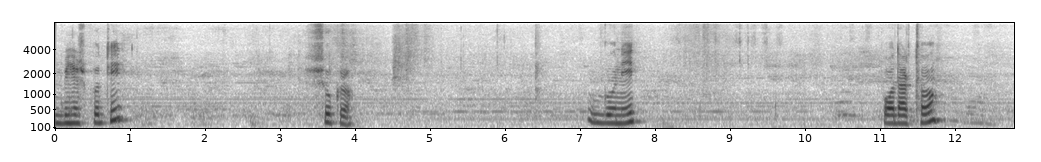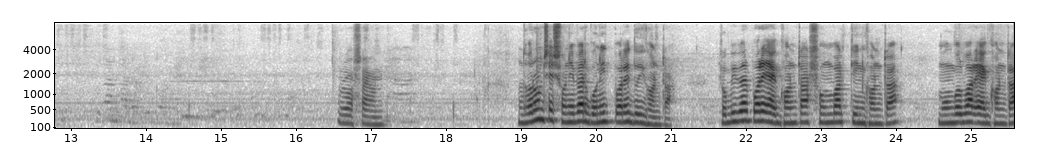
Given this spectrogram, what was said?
বৃহস্পতি, শুক্র। গণিত, পদার্থ, রসায়ন। ধরুন সে শনিবার গণিত পড়ে দুই ঘণ্টা, রবিবার পরে এক ঘণ্টা, সোমবার তিন ঘণ্টা, মঙ্গলবার এক ঘণ্টা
